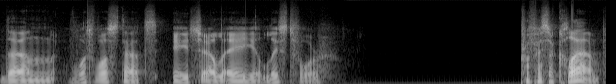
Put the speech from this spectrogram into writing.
Then what was that HLA list for? Professor Klamp?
